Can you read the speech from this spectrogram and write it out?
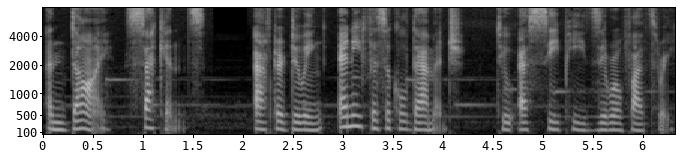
and die seconds after doing any physical damage to SCP 053.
